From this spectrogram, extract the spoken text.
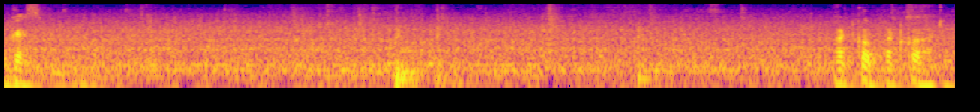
ఓకే సార్ పట్టుకో పట్టుకో అట్లా.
